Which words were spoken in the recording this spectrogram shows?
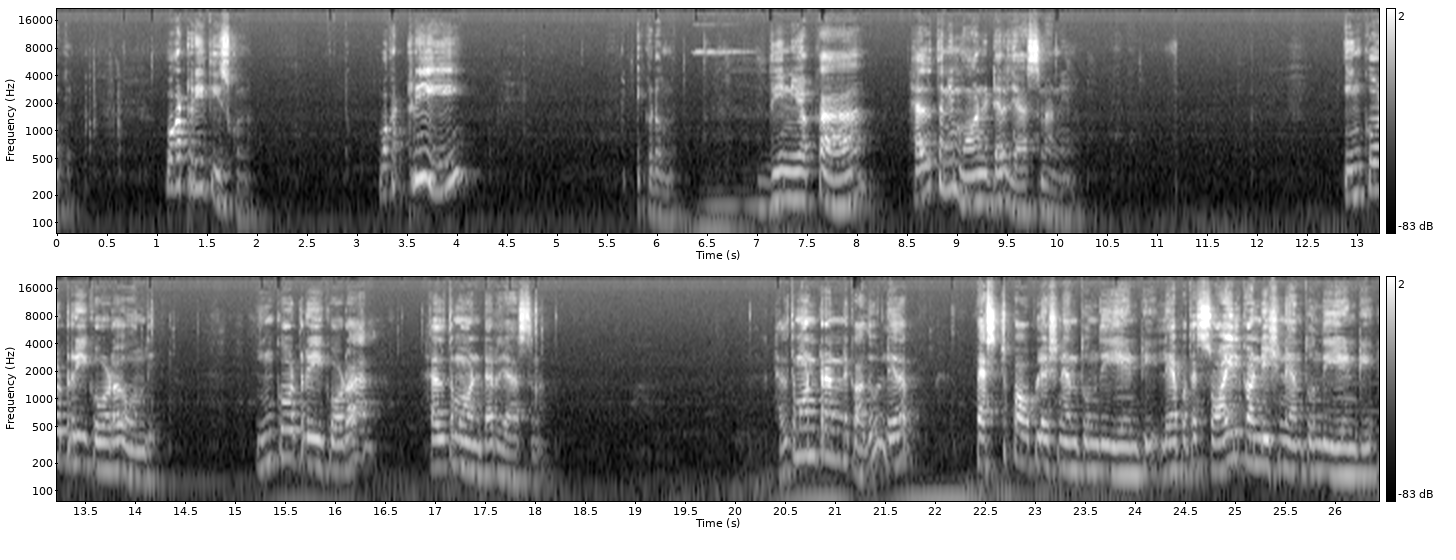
ఓకే. ఒక ట్రీ తీసుకున్నా ఒక ట్రీ ఇక్కడ ఉంది. దీని యొక్క హెల్త్ని మానిటర్ చేస్తున్నాను నేను. ఇంకో ట్రీ కూడా ఉంది. ఇంకో ట్రీ కూడా హెల్త్ మానిటర్ చేస్తున్నా హెల్త్ మానిటర్ అని కాదు లేదా పెస్ట్ పాపులేషన్ ఎంత ఉంది ఏంటి లేకపోతే సాయిల్ కండిషన్ ఎంత ఉంది ఏంటి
